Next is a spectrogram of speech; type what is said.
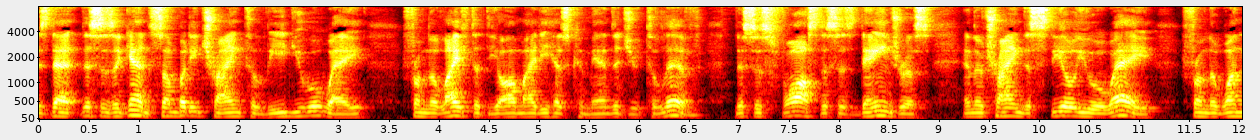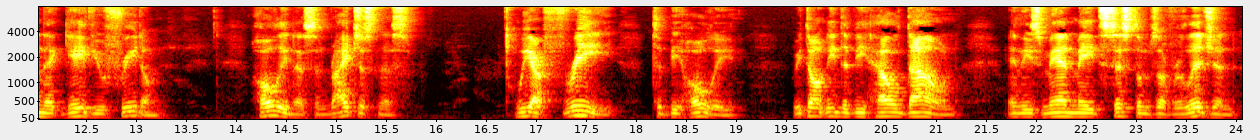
is that this is again somebody trying to lead you away from the life that the Almighty has commanded you to live. This is false, this is dangerous, and they're trying to steal you away from the one that gave you freedom, holiness, and righteousness. We are free to be holy. We don't need to be held down in these man made systems of religion,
